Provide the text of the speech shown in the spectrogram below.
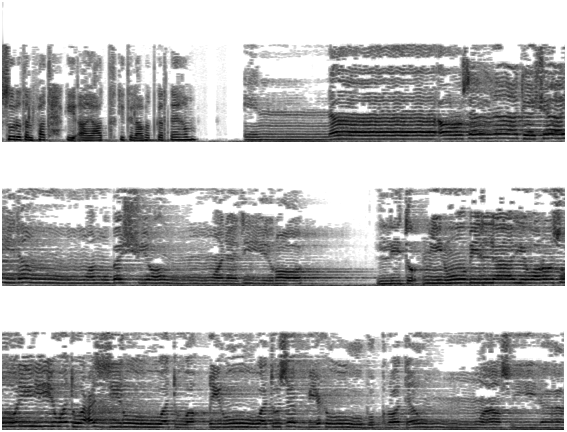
سورت الفتح کی آیات کی تلاوت کرتے ہیں ہم۔ لِتُؤْمِنُوا بِاللَّهِ وَرَسُولِهِ وَتُعَزِّرُوا وَتُوَقِّرُوا وَتُسَبِّحُوا بُكْرَةً وَأَصِيلًا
